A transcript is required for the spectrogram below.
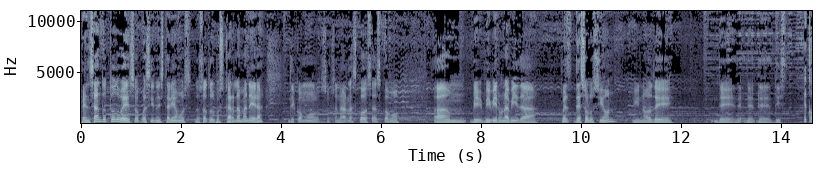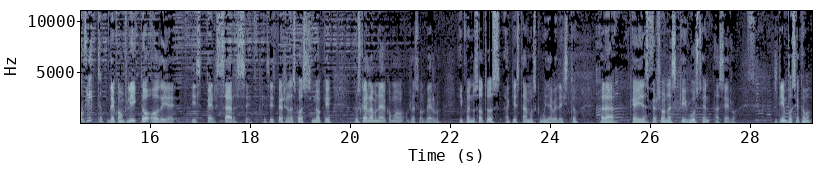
pensando todo eso, pues sí necesitaríamos nosotros buscar la manera de cómo subsanar las cosas, cómo vivir una vida pues de solución y no de de, de, de, conflicto. De conflicto o de dispersarse, que se dispersen las cosas, sino que buscar la manera de cómo resolverlo. Y pues nosotros aquí estamos, como ya ve para aquellas personas que gusten hacerlo el tiempo se acabó.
